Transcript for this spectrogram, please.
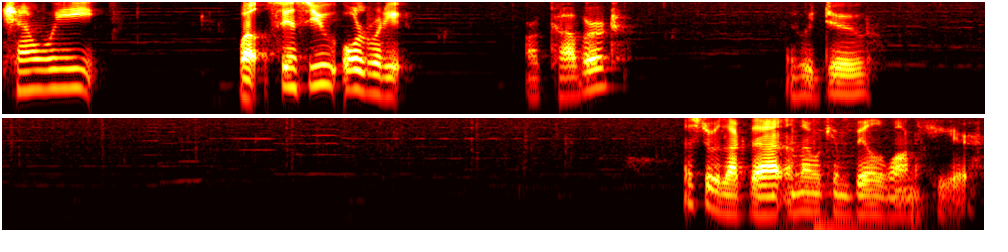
Can we, well, since you already are covered, if we do Let's do it like that, and then we can build one here.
